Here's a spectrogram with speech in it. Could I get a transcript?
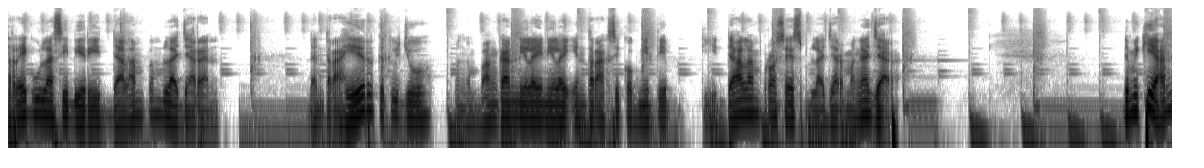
regulasi diri dalam pembelajaran. Dan terakhir, ketujuh, mengembangkan nilai-nilai interaksi kognitif di dalam proses belajar mengajar. Demikian,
